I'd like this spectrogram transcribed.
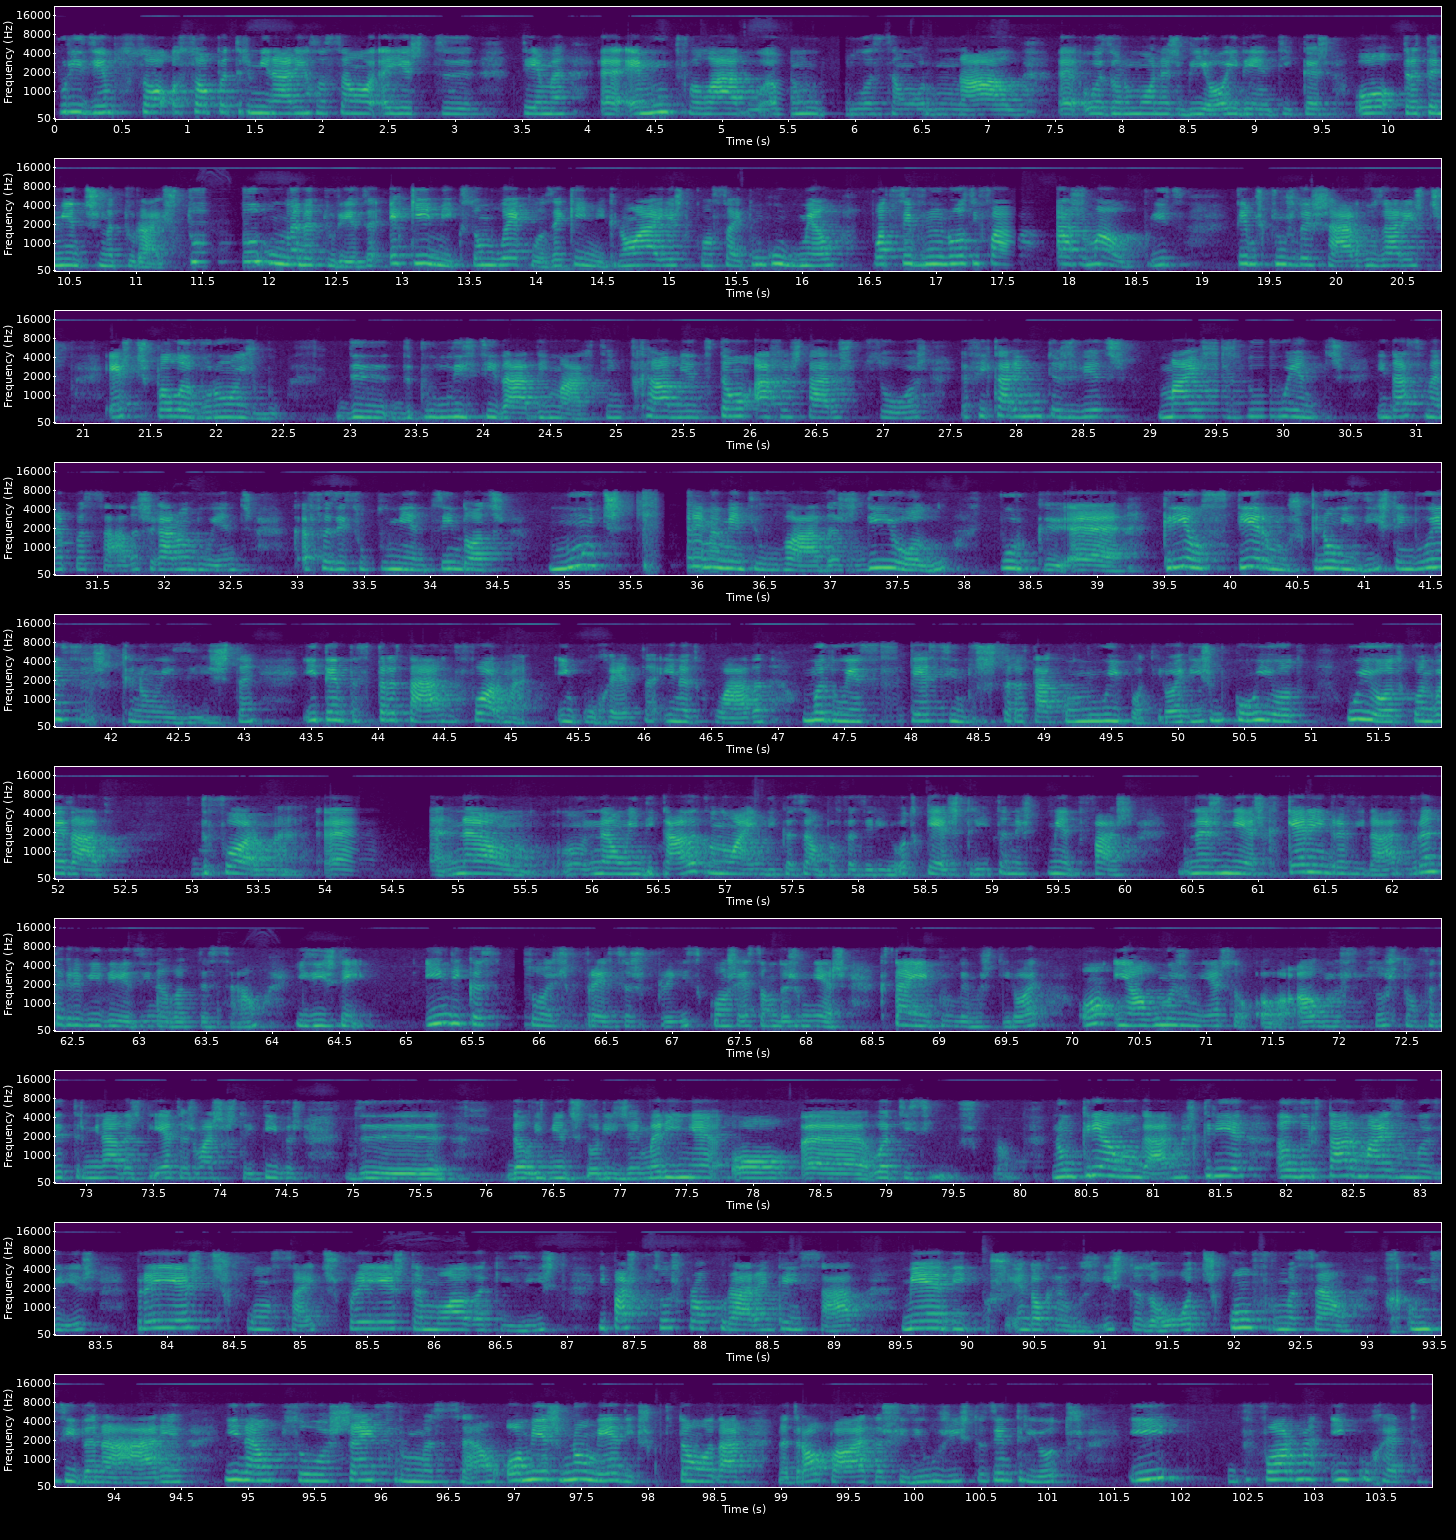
Por exemplo, só, só para terminar em relação a este tema, eh, é muito falado a modulação hormonal, eh, ou as hormonas bioidênticas, ou tratamentos naturais. Tudo, tudo na natureza é químico, são moléculas, é químico, não há este conceito. Um cogumelo pode ser venenoso e faz mal, por isso temos que nos deixar de usar estes, estes palavrões de, de, publicidade e marketing que realmente estão a arrastar as pessoas a ficarem muitas vezes mais doentes. Ainda a semana passada chegaram doentes a fazer suplementos em doses muito extremamente elevadas de iodo, porque uh, criam-se termos que não existem, doenças que não existem, e tenta-se tratar de forma incorreta, inadequada, uma doença que é simples de tratar como o hipotiroidismo com o iodo. O iodo, quando é dado de forma uh, não, não indicada, quando não há indicação para fazer iodo, que é estrita, neste momento faz nas mulheres que querem engravidar, durante a gravidez e na lactação, existem indicações expressas para isso, com exceção das mulheres que têm problemas de tiroide, ou em algumas mulheres ou, algumas pessoas estão a fazer determinadas dietas mais restritivas de, de alimentos de origem marinha ou uh, laticínios. Pronto. Não me queria alongar, mas queria alertar mais uma vez para estes conceitos, para esta moda que existe e para as pessoas procurarem, quem sabe, médicos endocrinologistas ou outros com formação reconhecida na área e não pessoas sem formação ou mesmo não médicos que estão a dar naturopatas, fisiologistas, entre outros, e de forma incorreta.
